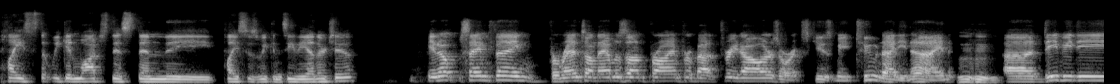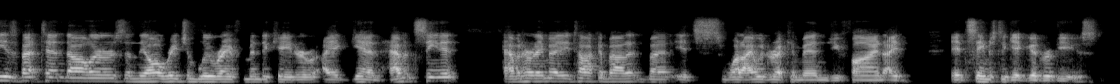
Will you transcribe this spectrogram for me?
place that we can watch this than the places we can see the other two? You know, same thing for rent on Amazon Prime for about three dollars, or excuse me, two ninety nine. Mhm. Uh, DVD is about ten dollars, and the All Region Blu-ray from Indicator. I again haven't seen it, haven't heard anybody talk about it, but it's what I would recommend you find. I it seems to get good reviews.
